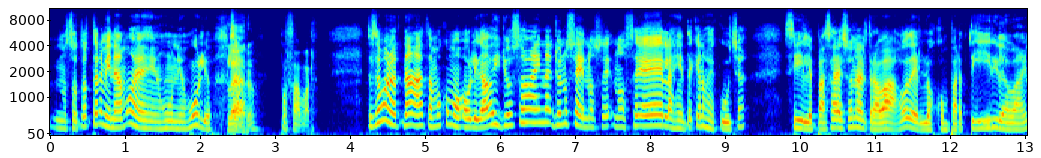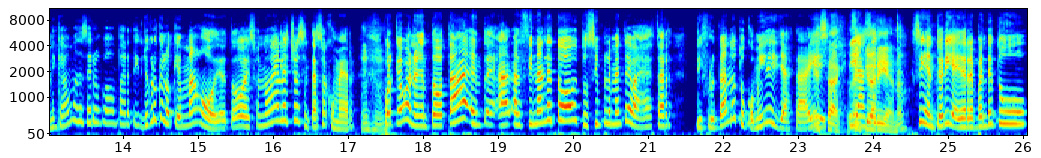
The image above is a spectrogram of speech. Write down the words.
nosotros terminamos en junio, julio. O sea, claro. por favor. Entonces, bueno, nada, estamos como obligados. Y yo esa vaina, yo no sé, no sé, no sé la gente que nos escucha, si le pasa eso en el trabajo, de los compartir y la vaina, y que vamos a hacer un compartir. Yo creo que lo que más odio de todo eso no es el hecho de sentarse a comer. Porque bueno, en total, en- al final de todo, tú simplemente vas a estar disfrutando tu comida y ya está ahí. Exacto, Y en haces- teoría, ¿no? Sí, en teoría. Y de repente tú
